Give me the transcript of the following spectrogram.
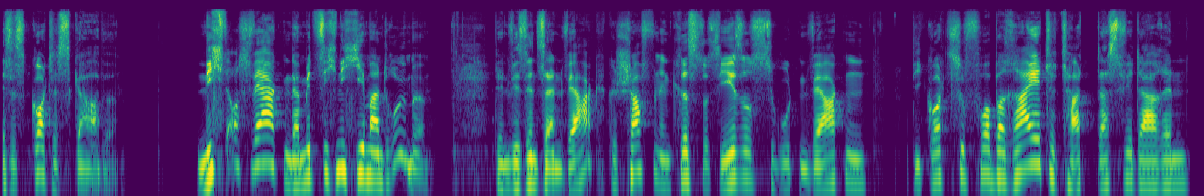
Es ist Gottes Gabe, nicht aus Werken, damit sich nicht jemand rühme. Denn wir sind sein Werk, geschaffen in Christus Jesus zu guten Werken, die Gott zuvor bereitet hat, dass wir darin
